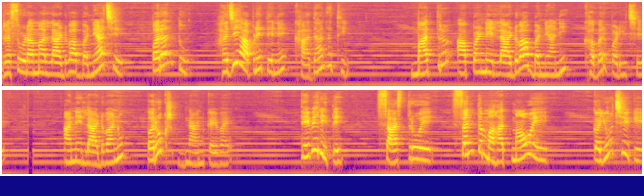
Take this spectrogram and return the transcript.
રસોડામાં લાડવા બન્યા છે, પરંતુ હજી આપણે તેને ખાધા નથી. માત્ર આપણને લાડવા બન્યાની ખબર પડી છે. આને લાડવાનું પરોક્ષ જ્ઞાન કહેવાય. તેવી રીતે શાસ્ત્રોએ, સંત મહાત્માઓએ કહ્યું છે કે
